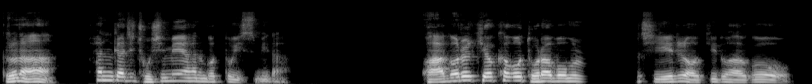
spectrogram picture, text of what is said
그러나 한 가지 조심해야 하는 것도 있습니다. 과거를 기억하고 돌아보면 지혜를 얻기도 하고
